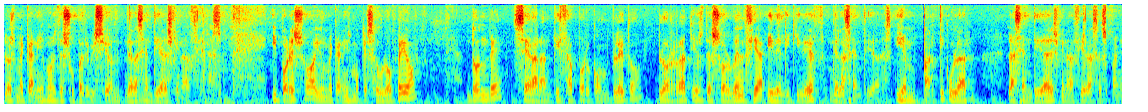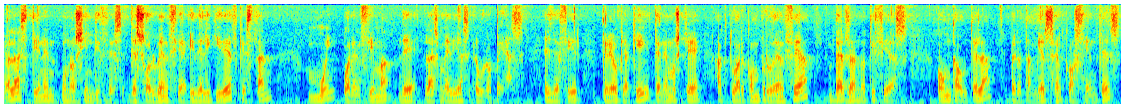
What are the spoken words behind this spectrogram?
los mecanismos de supervisión de las entidades financieras. Y por eso hay un mecanismo que es europeo, donde se garantiza por completo los ratios de solvencia y de liquidez de las entidades. Y en particular, las entidades financieras españolas tienen unos índices de solvencia y de liquidez que están muy por encima de las medias europeas. Es decir, creo que aquí tenemos que actuar con prudencia, ver las noticias con cautela, pero también ser conscientes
